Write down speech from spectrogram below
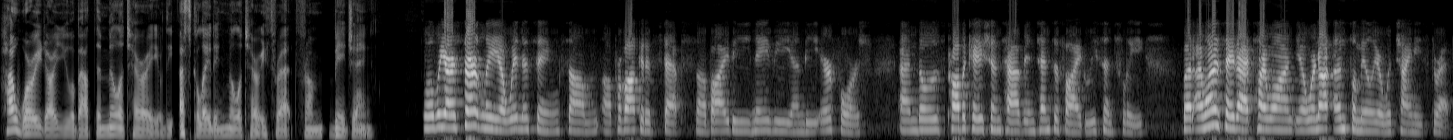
How worried are you about the military or the escalating military threat from Beijing? Well, we are certainly uh, witnessing some uh, provocative steps uh, by the Navy and the Air Force, and those provocations have intensified recently. But I want to say that Taiwan, you know, we're not unfamiliar with Chinese threats.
